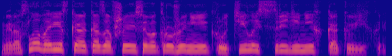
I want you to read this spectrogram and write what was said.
Мирослава, резко оказавшаяся в окружении, крутилась среди них, как вихрь.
